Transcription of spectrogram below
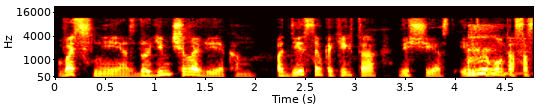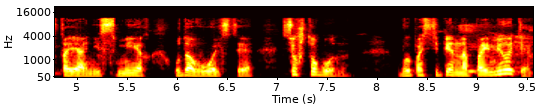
во сне, с другим человеком, под действием каких-то веществ или в каком-то состоянии, смех, удовольствие, все что угодно, вы постепенно поймете,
